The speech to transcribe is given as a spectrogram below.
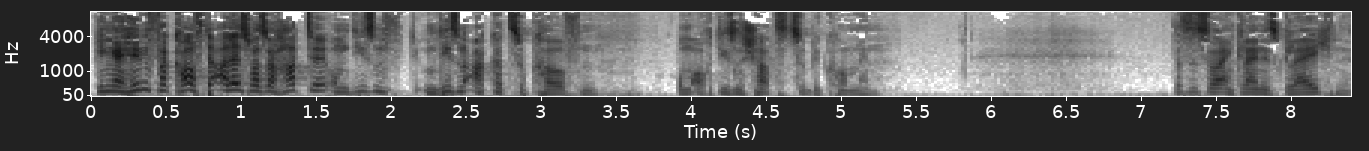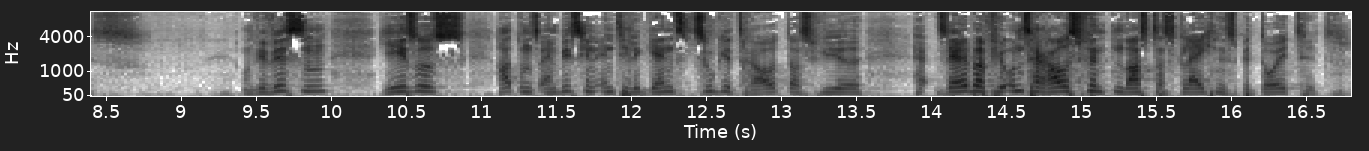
ging er hin, verkaufte alles, was er hatte, um diesen, um diesen Acker zu kaufen, um auch diesen Schatz zu bekommen. Das ist so ein kleines Gleichnis. Und wir wissen, Jesus hat uns ein bisschen Intelligenz zugetraut, dass wir selber für uns herausfinden, was das Gleichnis bedeutet.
